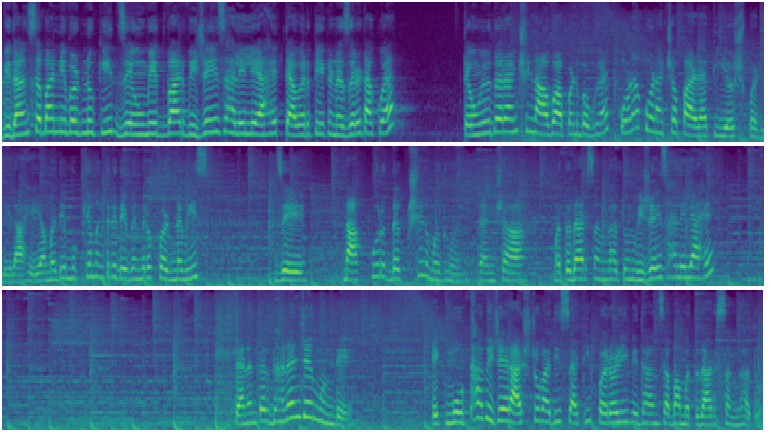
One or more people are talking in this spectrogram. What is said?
विधानसभा निवडणुकीत जे उमेदवार विजयी झालेले आहेत त्यावरती एक नजर टाकूयात. त्या उमेदवारांची नावं आपण बघूयात. कोणाकोणाच्या पाळ्यात यश पडलेलं आहे? यामध्ये मुख्यमंत्री देवेंद्र फडणवीस जे नागपूर दक्षिणमधून त्यांच्या मतदारसंघातून विजयी झालेले आहेत. त्यानंतर धनंजय मुंडे एक मोठा विजय राष्ट्रवादीसाठी परळी विधानसभा मतदारसंघातून.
